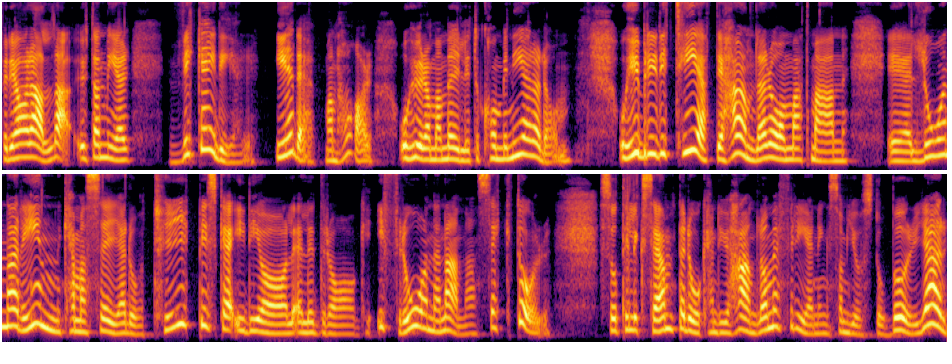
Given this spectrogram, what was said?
för det har alla, utan mer vilka idéer är det man har och hur har man möjlighet att kombinera dem? Och hybriditet det handlar om att man eh, lånar in kan man säga då typiska ideal eller drag ifrån en annan sektor. Så till exempel då kan det ju handla om en förening som just då börjar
